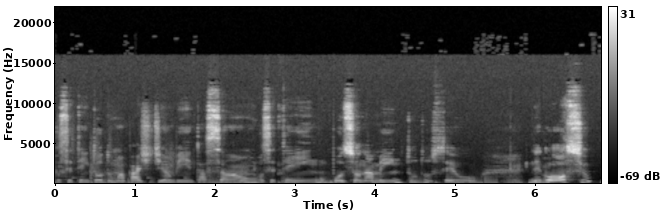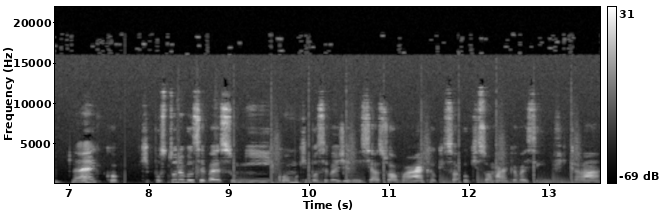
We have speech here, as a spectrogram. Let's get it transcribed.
você tem toda uma parte de ambientação, você tem um posicionamento do seu negócio, né? Que postura você vai assumir, como que você vai gerenciar a sua marca, o que sua, o que sua marca vai significar.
